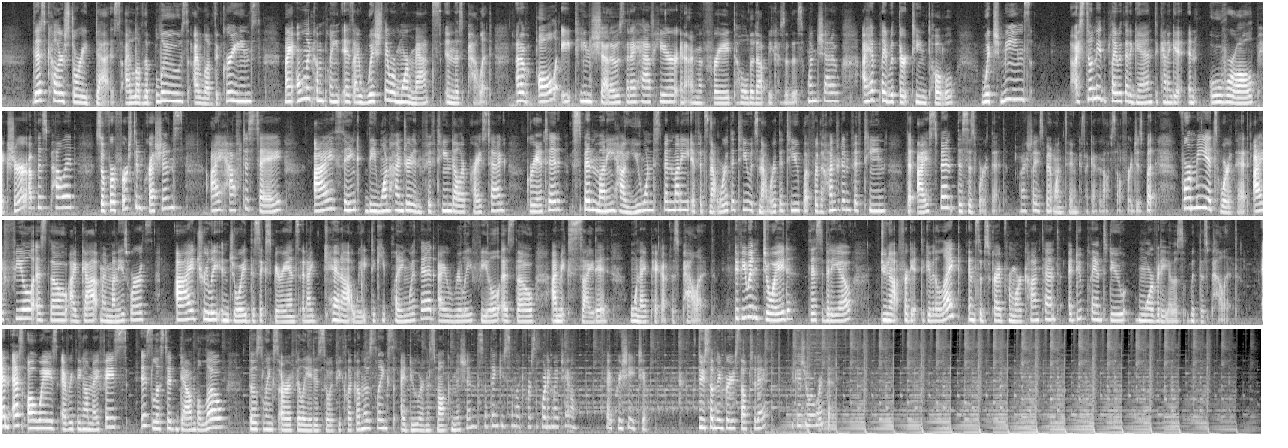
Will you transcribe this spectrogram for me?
this color story does. I love the blues, I love the greens. My only complaint is I wish there were more mattes in this palette. Out of all 18 shadows that I have here, and I'm afraid to hold it up because of this one shadow, I have played with 13 total, which means I still need to play with it again to kind of get an overall picture of this palette. So for first impressions, I have to say, I think the $115 price tag Granted, spend money how you want to spend money. If it's not worth it to you, it's not worth it to you. But for the 115 that I spent, this is worth it. Actually, I spent 110 because I got it off Selfridges. But for me, it's worth it. I feel as though I got my money's worth. I truly enjoyed this experience and I cannot wait to keep playing with it. I really feel as though I'm excited when I pick up this palette. If you enjoyed this video, do not forget to give it a like and subscribe for more content. I do plan to do more videos with this palette. And as always, everything on my face is listed down below. Those links are affiliated, so if you click on those links, I do earn a small commission. So thank you so much for supporting my channel. I appreciate you. Do something for yourself today because you are worth it.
